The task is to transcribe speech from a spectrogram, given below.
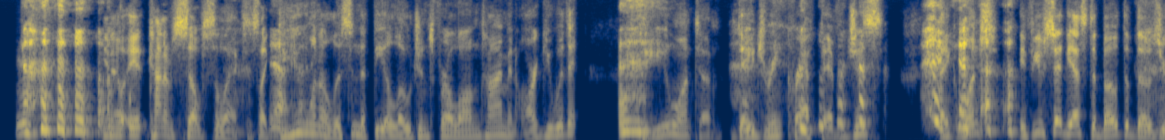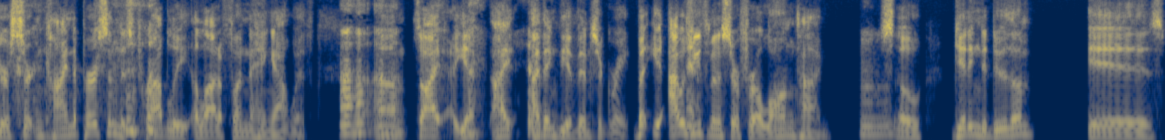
you know, it kind of self selects. It's like, yeah, do you want to listen to theologians for a long time and argue with it? Do you want to day drink craft beverages? Like once, if you've said yes to both of those, you're a certain kind of person that's probably a lot of fun to hang out with. Uh-huh, uh-huh. Um, so I, yeah, I, I think the events are great. But I was yeah. youth minister for a long time, mm-hmm. so getting to do them is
